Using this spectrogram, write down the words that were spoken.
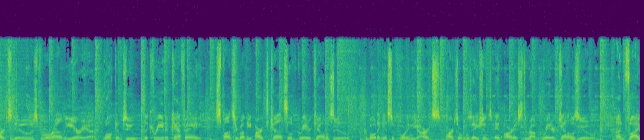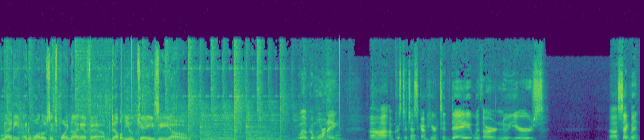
arts news from around the area. Welcome to The Creative Cafe, sponsored by the Arts Council of Greater Kalamazoo, promoting and supporting the arts, arts organizations, and artists throughout Greater Kalamazoo on 590 and 106.9 FM WKZO. Well, good morning. Uh, I'm Kristen Chesak. I'm here today with our New Year's uh, segment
